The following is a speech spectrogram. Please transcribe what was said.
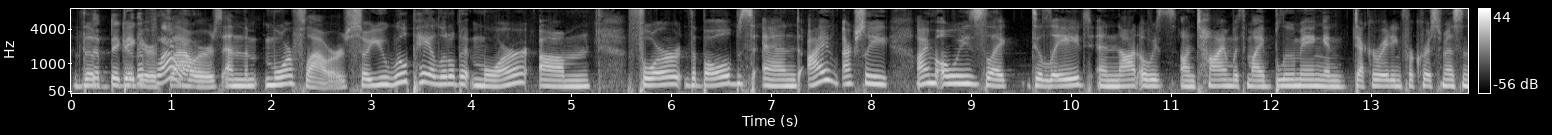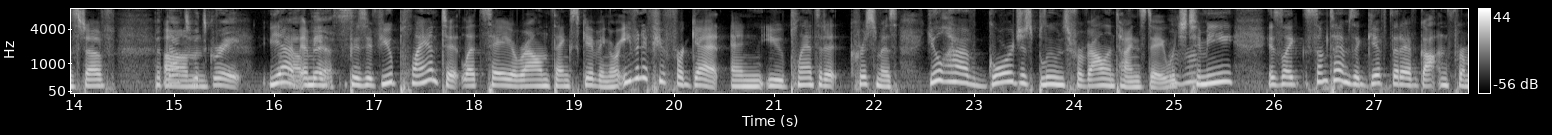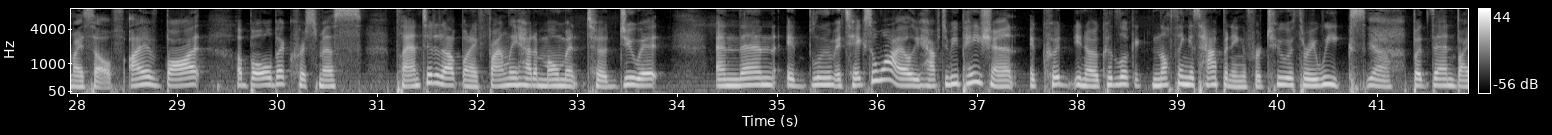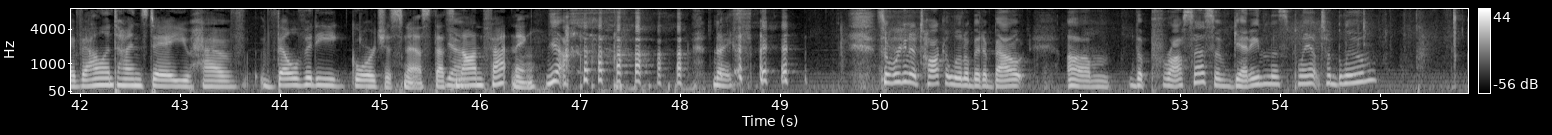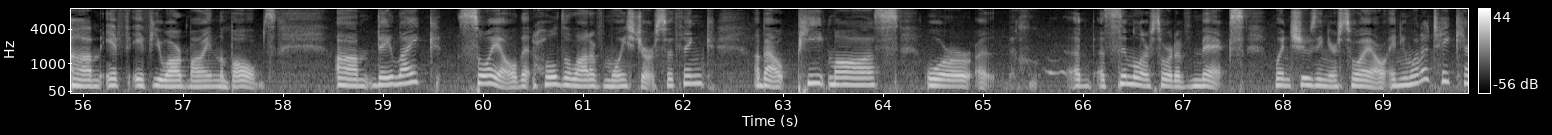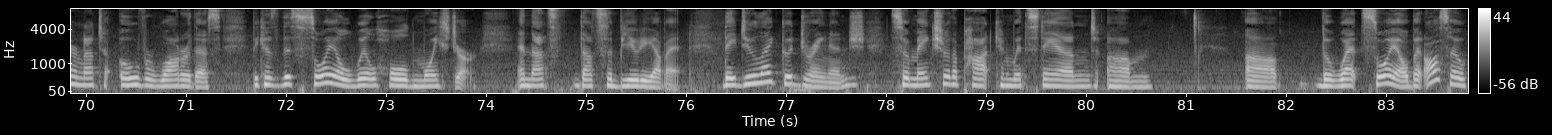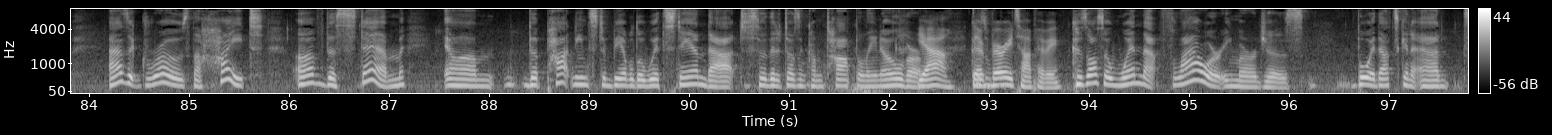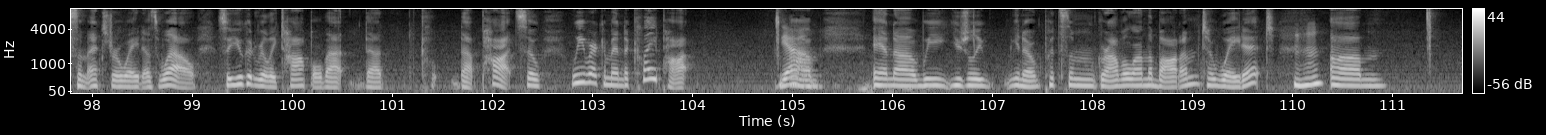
the, The bigger the flower. flowers and the more flowers. So you will pay a little bit more um, for the bulbs. And I actually, I'm always like delayed and not always on time with my blooming and decorating for Christmas and stuff. But that's Um, what's great. yeah, I mean, because if you plant it, let's say around Thanksgiving, or even if you forget and you plant it at Christmas, you'll have gorgeous blooms for Valentine's Day, which Mm-hmm. to me is like sometimes a gift that I've gotten for myself. I have bought a bulb at Christmas, planted it up when I finally had a moment to do it. And then it bloom. It takes a while. You have to be patient. It could, you know, it could look like nothing is happening for two or three weeks. Yeah. But then by Valentine's Day, you have velvety gorgeousness that's Yeah. non-fattening. Yeah. nice. so we're going to talk a little bit about um, the process of getting this plant to bloom. Um, if if you are buying the bulbs, um, they like soil that holds a lot of moisture. So think about peat moss or a, a, a similar sort of mix when choosing your soil. And you want to take care not to overwater this because this soil will hold moisture. And that's that's the beauty of it. They do like good drainage, so make sure the pot can withstand um, uh, the wet soil, but also as it grows, the height of the stem, um, the pot needs to be able to withstand that so that it doesn't come toppling over. Yeah, they're very top heavy. because also when that flower emerges, boy, that's going to add some extra weight as well. So you could really topple that that that pot. So we recommend a clay pot. Yeah. Um, and uh, we usually, you know, put some gravel on the bottom to weight it. Mm-hmm. Um,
